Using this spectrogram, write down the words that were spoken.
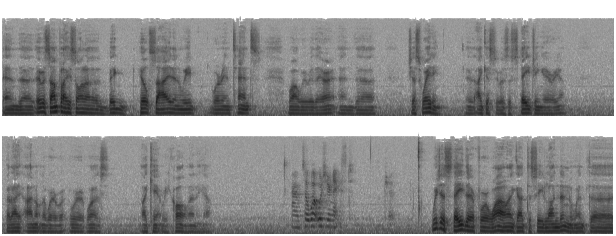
and uh, it was someplace on a big hillside, and we were in tents while we were there, and uh, just waiting. I guess it was a staging area, but I, I don't know where where it was. I can't recall anyhow. Um, so what was your next? We just stayed there for a while and got to see London. Went uh,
